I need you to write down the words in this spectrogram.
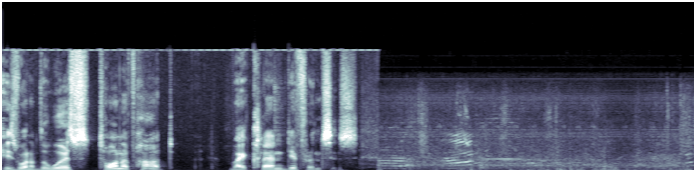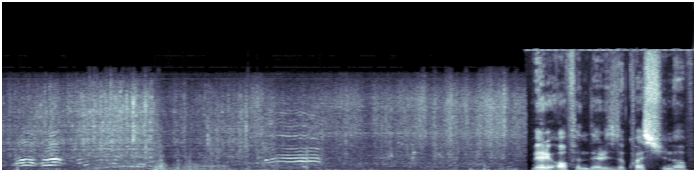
is one of the worst torn apart by clan differences. Very often there is the question of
